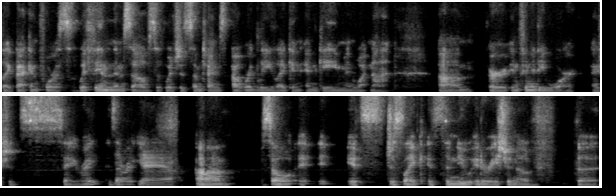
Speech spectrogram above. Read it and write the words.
like back and forth within themselves, which is sometimes outwardly like an Endgame and whatnot, um, or Infinity War, I should say, right? Is that right? Yeah. yeah, yeah. Um, so it, it, it's just like it's the new iteration of the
